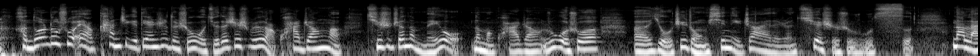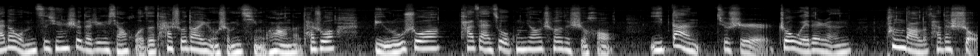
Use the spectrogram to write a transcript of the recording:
很多人都说，哎呀，看这个电视的时候，我觉得这是不是有点夸张了？其实真的没有那么夸张。如果说，呃，有这种心理障碍的人，确实是如此。那来到我们咨询室的这个小伙子，他说到一种什么情况呢？他说，比如说他在坐公交车的时候，一旦就是周围的人碰到了他的手。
